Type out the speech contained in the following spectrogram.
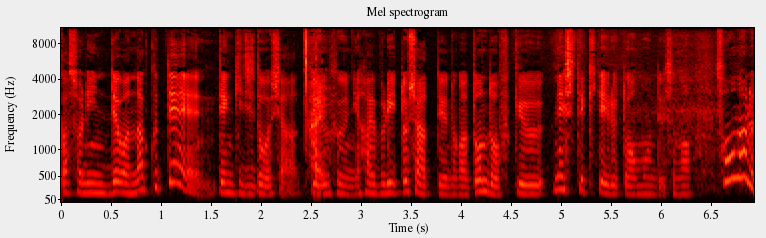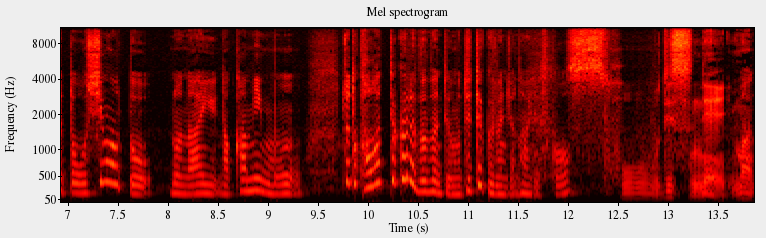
ガソリンではなくて電気自動車っていうふうにハイブリッド車っていうのがどんどん普及、ね、してきていると思うんですがそうなるとお仕事の内中身もちょっと変わってくる部分っていうのも出てくるんじゃないですか？そうですね、まあ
